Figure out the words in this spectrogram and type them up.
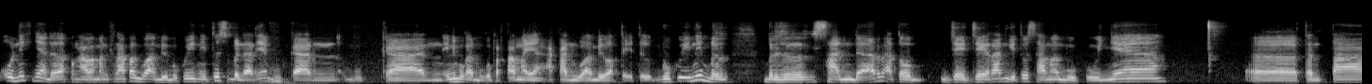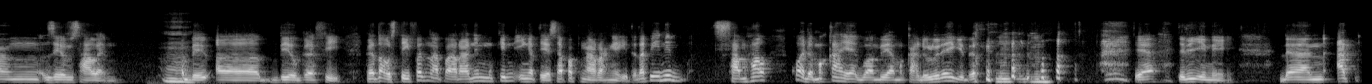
uniknya adalah pengalaman kenapa gue ambil buku ini itu sebenarnya bukan bukan ini bukan buku pertama yang akan gue ambil waktu itu. Buku ini ber- bersandar atau jejeran gitu sama bukunya eh, tentang Yerusalem Hmm. bi- eh, biografi. Gak tahu Stephen apa Rani mungkin inget ya siapa pengarangnya gitu. Tapi ini somehow kok ada Mekah ya? Gua ambil yang Mekah dulu deh gitu. Hmm. ya, jadi ini. Dan at,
